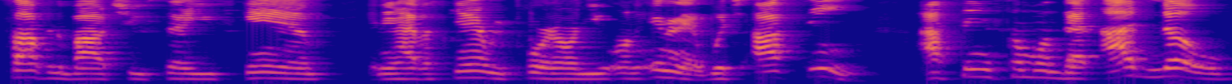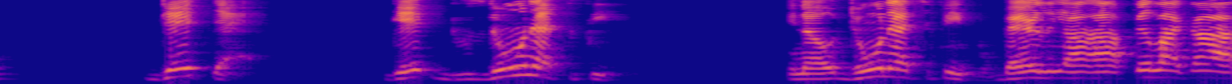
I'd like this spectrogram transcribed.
talking about you, saying you scam, and they have a scam report on you on the internet, which I've seen. I've seen someone that I know did that, did was doing that to people. You know, doing that to people. Barely, I, I feel like I,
